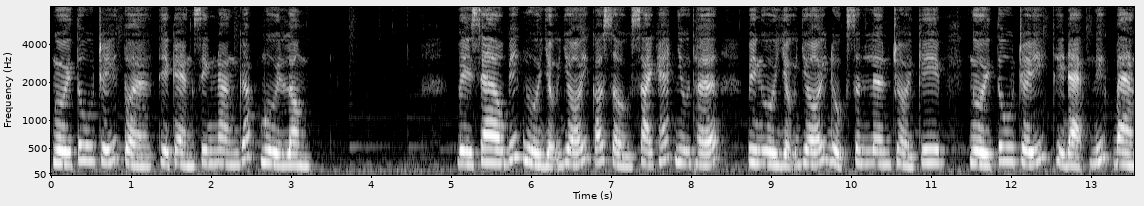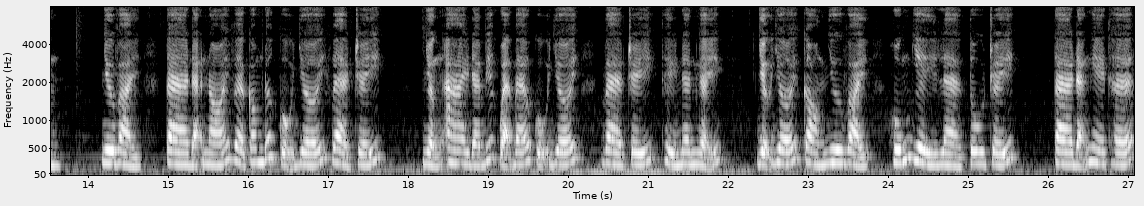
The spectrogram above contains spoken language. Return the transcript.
người tu trí tuệ thì càng siêng năng gấp 10 lần. Vì sao biết người giữ giới có sự sai khác như thế? Vì người giữ giới được sinh lên trời kia, người tu trí thì đạt niết bàn. Như vậy, ta đã nói về công đức của giới và trí. Những ai đã biết quả báo của giới và trí thì nên nghĩ, giữ giới còn như vậy, huống gì là tu trí. Ta đã nghe thế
